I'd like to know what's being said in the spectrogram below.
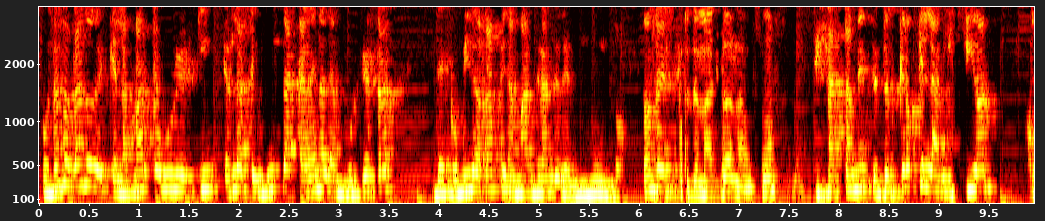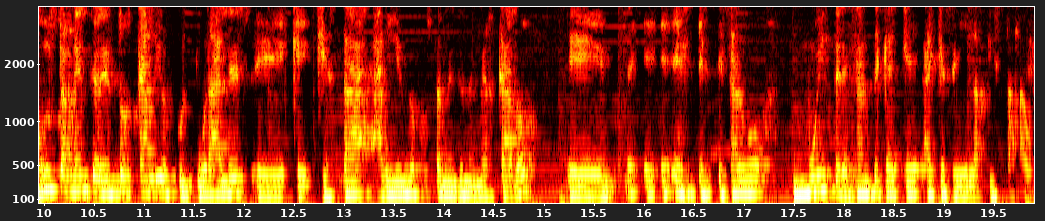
pues estás hablando de que la marca Burger King es la segunda cadena de hamburguesas de comida rápida más grande del mundo. Entonces, pues de McDonald's, ¿no? Exactamente. Entonces creo que la visión justamente de estos cambios culturales eh, que, que, está habiendo justamente en el mercado eh, es, es, algo muy interesante que hay que, hay que seguir la pista, Raúl.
